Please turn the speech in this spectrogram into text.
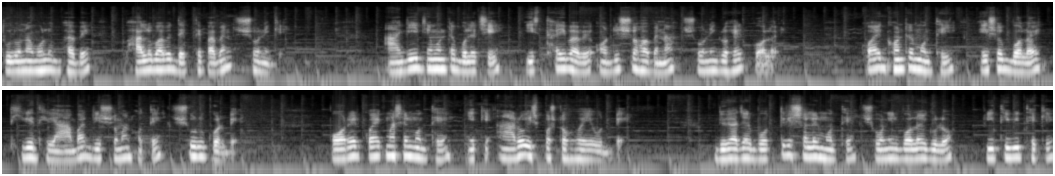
তুলনামূলকভাবে ভালোভাবে দেখতে পাবেন শনিকে। আগেই যেমনটা বলেছি, স্থায়ীভাবে অদৃশ্য হবে না শনি গ্রহের বলয়। কয়েক ঘণ্টার মধ্যেই এসব বলয় ধীরে ধীরে আবার দৃশ্যমান হতে শুরু করবে। পরের কয়েক মাসের মধ্যে এটি আরও স্পষ্ট হয়ে উঠবে। দুই হাজার বত্রিশ সালের মধ্যে শনির বলয়গুলো পৃথিবী থেকে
